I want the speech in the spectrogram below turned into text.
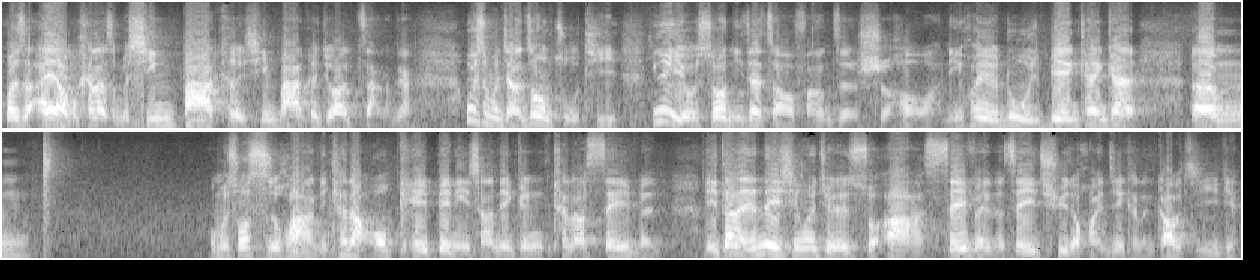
或者是哎呀，我们看到什么星巴克，星巴克就要涨这样。为什么讲这种主题？因为有时候你在找房子的时候啊，你会路边看一看，嗯。我们说实话，你看到 OK 便利商店跟看到 Seven，你当然内心会觉得说啊，Seven 的这一区的环境可能高级一点。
